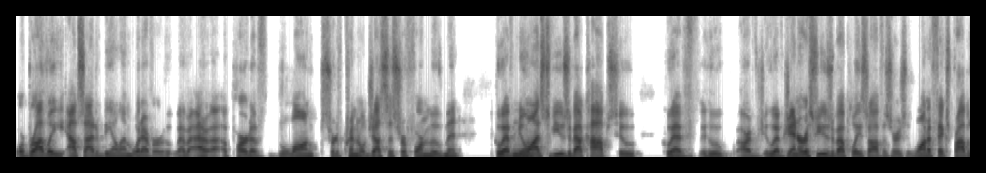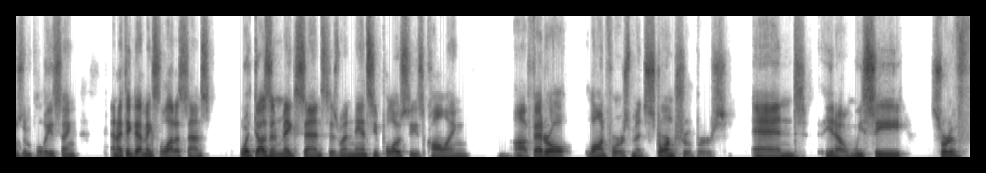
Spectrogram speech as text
or broadly outside of BLM, whatever, who have a, a part of the long sort of criminal justice reform movement, who have nuanced views about cops, who who have who are who have generous views about police officers, who want to fix problems in policing, and I think that makes a lot of sense. What doesn't make sense is when Nancy Pelosi is calling uh, federal law enforcement stormtroopers, and you know we see sort of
